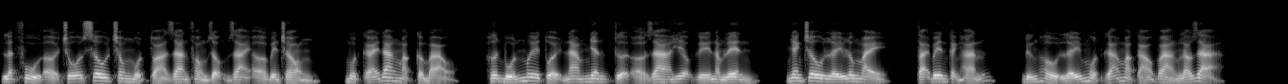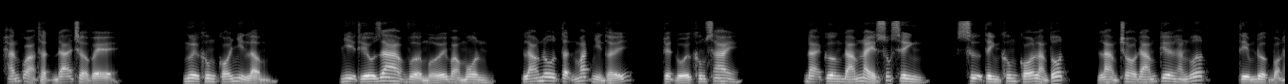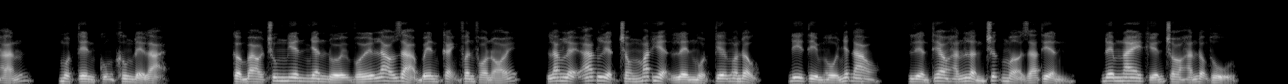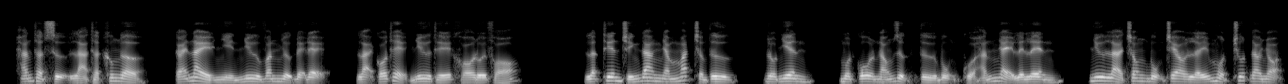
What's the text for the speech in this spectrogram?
Lật phủ ở chỗ sâu trong một tòa gian phòng rộng rãi ở bên trong, một cái đang mặc cầm bào, hơn 40 tuổi nam nhân tựa ở ra hiệu ghế nằm lên, nhanh châu lấy lông mày, tại bên cạnh hắn, đứng hầu lấy một gã mặc áo vàng láo giả. Hắn quả thật đã trở về. Ngươi không có nhìn lầm. Nhị thiếu gia vừa mới vào môn, lão nô tận mắt nhìn thấy, tuyệt đối không sai. Đại cương đám này xuất sinh, sự tình không có làm tốt, làm cho đám kia hắn ướt, tìm được bọn hắn, một tên cũng không để lại. Cẩm bào trung niên nhân đối với lao giả bên cạnh phân phó nói, lăng lệ ác liệt trong mắt hiện lên một tia ngon độc, đi tìm hồ nhất đao, liền theo hắn lần trước mở giá tiền, đêm nay khiến cho hắn động thủ. Hắn thật sự là thật không ngờ, cái này nhìn như văn nhược đệ đệ, lại có thể như thế khó đối phó. Lật thiên chính đang nhắm mắt trầm tư, đột nhiên, một cô nóng rực từ bụng của hắn nhảy lên lên, như là trong bụng treo lấy một chút đao nhọn.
